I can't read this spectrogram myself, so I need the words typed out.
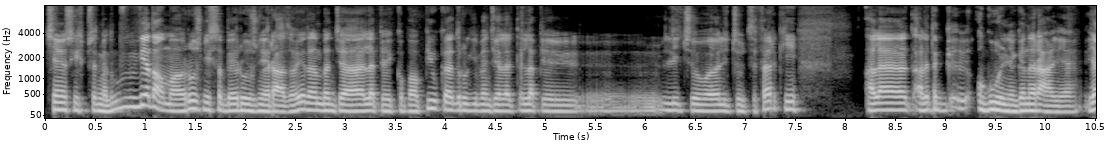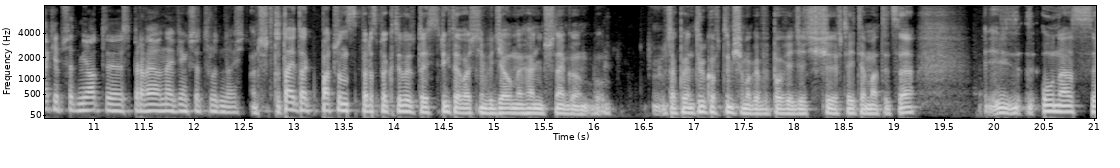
ciężkich przedmiotów? Wiadomo, różni sobie różnie radzą. Jeden będzie lepiej kopał piłkę, drugi będzie le lepiej e, liczył, liczył cyferki ale, ale tak ogólnie, generalnie, jakie przedmioty sprawiają największe trudności? Znaczy tutaj tak patrząc z perspektywy tutaj stricte właśnie Wydziału Mechanicznego, bo że tak powiem, tylko w tym się mogę wypowiedzieć w tej tematyce. U nas y,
